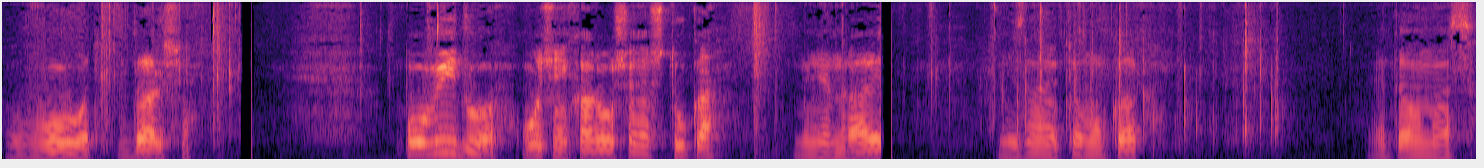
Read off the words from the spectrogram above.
Вот. Дальше. Повидло. Очень хорошая штука. Мне нравится. Не знаю кому как. Это у нас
